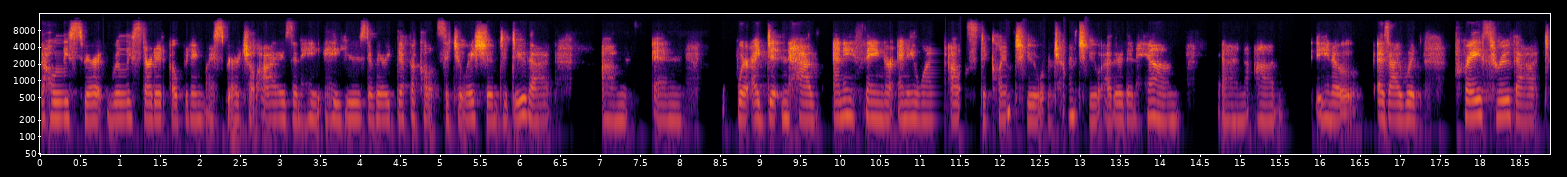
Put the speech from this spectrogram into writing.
the Holy Spirit really started opening my spiritual eyes, and He He used a very difficult situation to do that, um, and where I didn't have anything or anyone else to cling to or turn to other than Him, and um, you know, as I would pray through that,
